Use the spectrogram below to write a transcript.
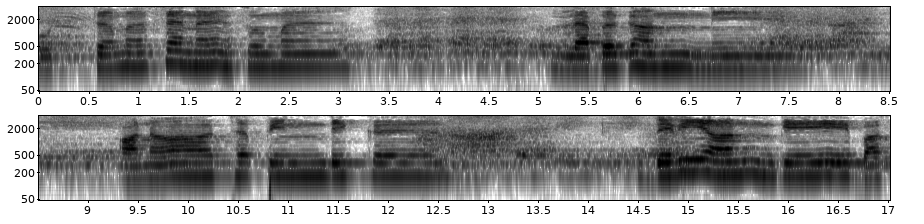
උත්තම සැනසුම ලැබගන්නේ. අනාථ පින්ඩික දෙවියන්ගේ බස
